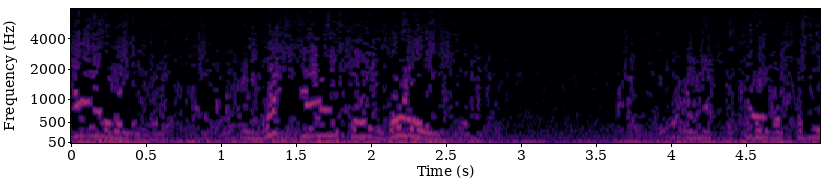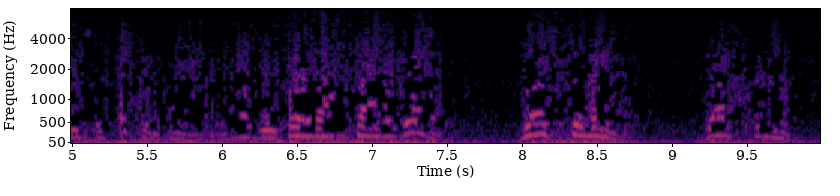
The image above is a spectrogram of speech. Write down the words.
I don't know. And what I say very don't have to call the police a second time have you thrown outside again. Just a minute. Just a minute.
